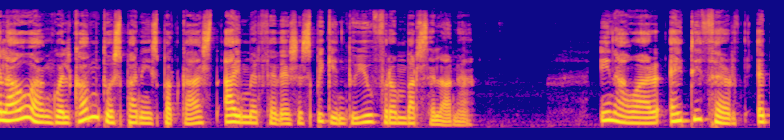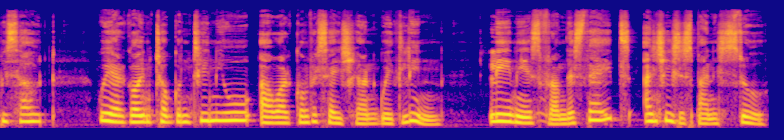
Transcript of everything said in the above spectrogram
Hello and welcome to Spanish Podcast. I'm Mercedes speaking to you from Barcelona. In our 83rd episode, we are going to continue our conversation with Lynn. Lynn is from the States and she's Spanish too.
